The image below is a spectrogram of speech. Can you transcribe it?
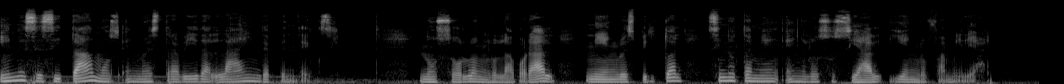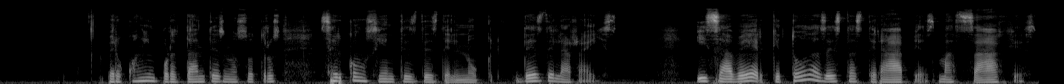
y necesitamos en nuestra vida la independencia, no solo en lo laboral ni en lo espiritual, sino también en lo social y en lo familiar. Pero cuán importante es nosotros ser conscientes desde el núcleo, desde la raíz, y saber que todas estas terapias, masajes,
